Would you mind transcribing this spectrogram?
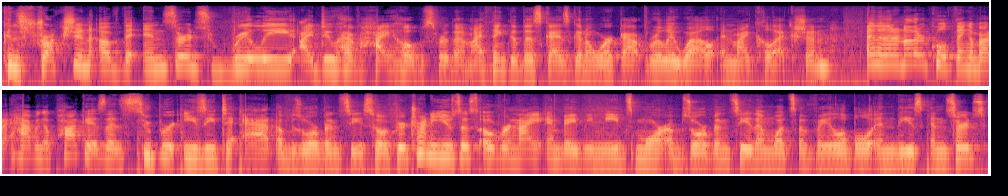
construction of the inserts really, I do have high hopes for them. I think that this guy's gonna work out really well in my collection. And then another cool thing about it having a pocket is that it's super easy to add absorbency. So if you're trying to use this overnight and baby needs more absorbency than what's available in these inserts,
